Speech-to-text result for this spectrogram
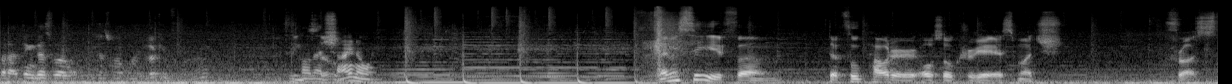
But I think that's what that's what we're looking for, huh? I think All that so. shine away. Let me see if um, the food powder also create as much frost.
